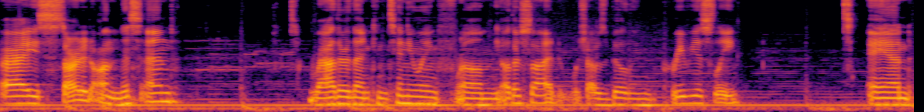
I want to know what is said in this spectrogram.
I started on this end rather than continuing from the other side, which I was building previously. And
